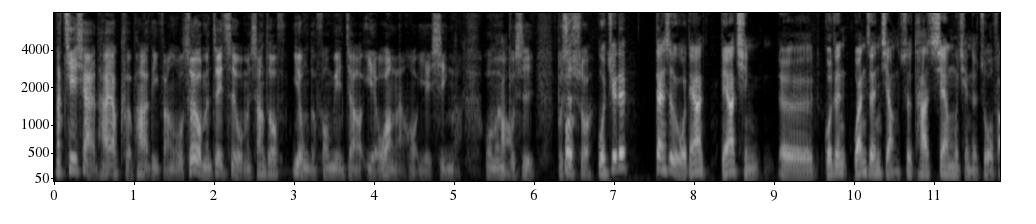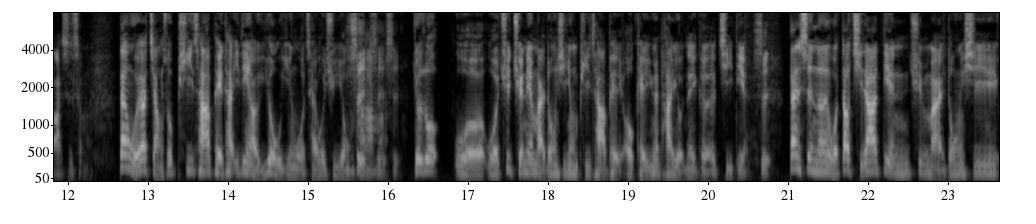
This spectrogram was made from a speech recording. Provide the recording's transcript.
那接下来它要可怕的地方，我所以我们这次我们上周用的封面叫野望然后野心啊，我们不是不是说，我觉得但是我等下等下请呃国珍完整讲，是他现在目前的做法是什么？但我要讲说，P 叉配它一定要有诱因，我才会去用它嘛。是是是，就是说我我去全年买东西用 P 叉配，OK，因为它有那个基点。是，但是呢，我到其他店去买东西，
